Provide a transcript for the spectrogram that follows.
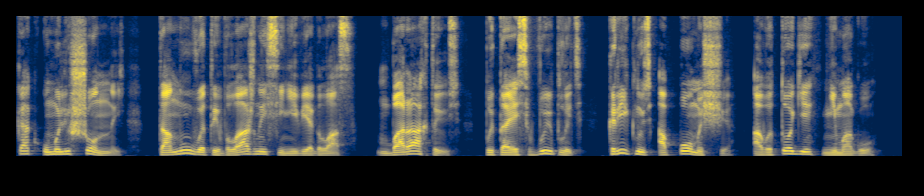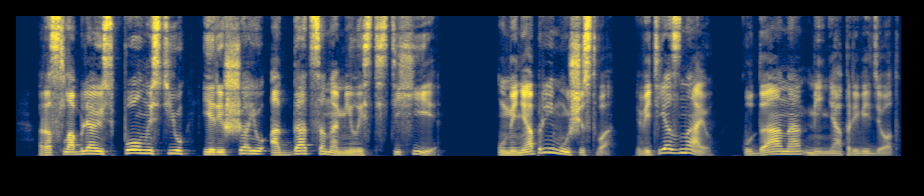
как умалишенный, тону в этой влажной синеве глаз. Барахтаюсь, пытаясь выплыть, крикнуть о помощи, а в итоге не могу. Расслабляюсь полностью и решаю отдаться на милость стихии. У меня преимущество, ведь я знаю, куда она меня приведет.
